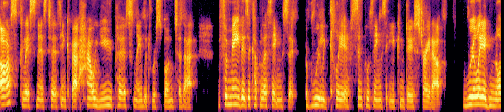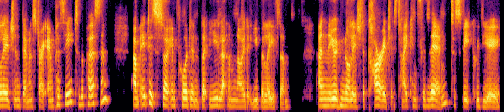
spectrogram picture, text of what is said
ask listeners to think about how you personally would respond to that. For me, there's a couple of things that are really clear, simple things that you can do straight up really acknowledge and demonstrate empathy to the person. Um, it is so important that you let them know that you believe them and you acknowledge the courage it's taken for them to speak with you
